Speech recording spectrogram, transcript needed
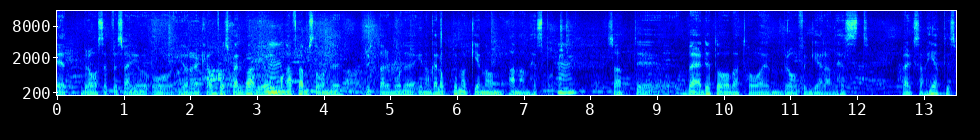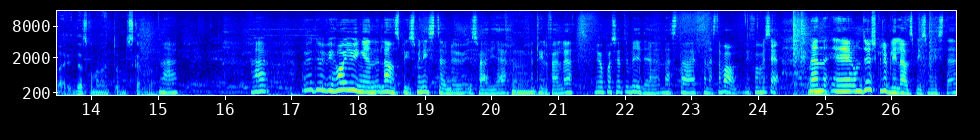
ett bra sätt för Sverige att, att göra reklam för oss själva. Vi har ju Mm. många framstående ryttare både inom galoppen och inom annan hästsport. Mm. Så att eh, värdet av att ha en bra fungerande hästverksamhet i Sverige, det ska man inte underskatta. Nej. Nej. Du, vi har ju ingen landsbygdsminister nu i Sverige Mm. för tillfället. Vi hoppas att det blir det nästa, efter nästa val. Vi får väl se. Men Mm. eh, om du skulle bli landsbygdsminister,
